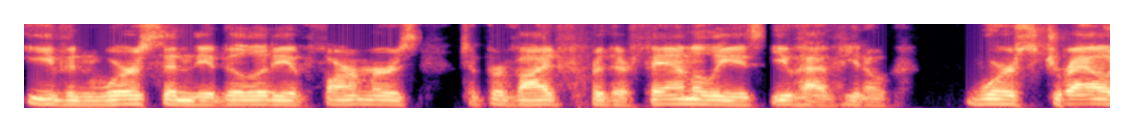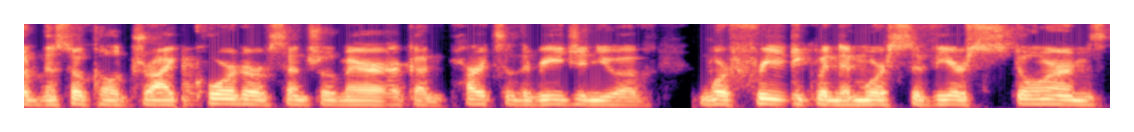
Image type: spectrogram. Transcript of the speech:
even worsened the ability of farmers to provide for their families you have you know worse drought in the so-called dry corridor of Central America and parts of the region. You have more frequent and more severe storms.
